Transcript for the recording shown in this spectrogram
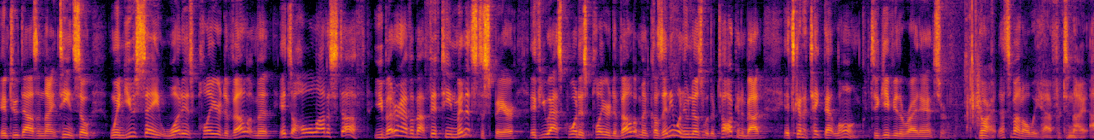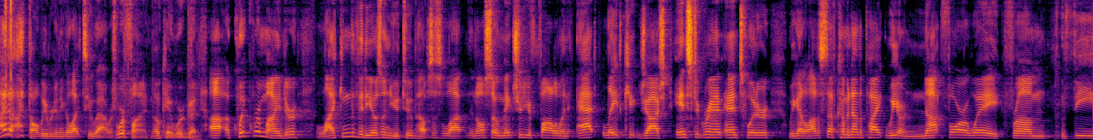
in 2019. So when you say what is player development, it's a whole lot of stuff. You better have about 15 minutes to spare if you ask what is player development, because anyone who knows what they're talking about, it's going to take that long to give you the right answer. All right, that's about all we have for tonight. I, I thought we were going to go like two hours. We're fine. Okay, we're good. Uh, a quick reminder liking the videos on YouTube helps us a lot. And also make sure you're following at Late Kick Josh, Instagram and Twitter. We got a lot of stuff coming down the pike. We are not far away from the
